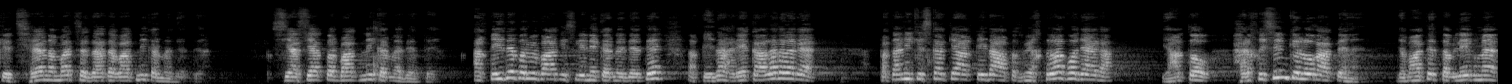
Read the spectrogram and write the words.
कि छह नंबर से ज़्यादा बात नहीं करने देते। सियासियात पर बात नहीं करने देते। अकीदे पर भी बात इसलिए नहीं करने देते। अकीदा हर एक का अलग अलग है। पता नहीं किसका क्या अकीदा आपस में इख्तलाफ हो जाएगा। यहाँ तो हर किस्म के लोग आते हैं। जमात तबलीग में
